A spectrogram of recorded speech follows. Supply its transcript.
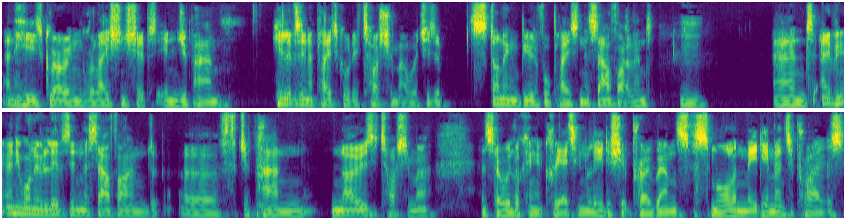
and he's growing relationships in Japan. He lives in a place called Itoshima, which is a stunning, beautiful place in the South Island. Mm. And anyone who lives in the South Island of Japan knows Itoshima. And so we're looking at creating leadership programs for small and medium enterprise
